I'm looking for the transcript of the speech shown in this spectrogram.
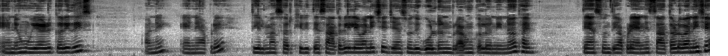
એને હું એડ કરી દઈશ અને એને આપણે તેલમાં સરખી રીતે સાંતળી લેવાની છે. જ્યાં સુધી ગોલ્ડન બ્રાઉન કલરની ન થાય, ત્યાં સુધી આપણે એને સાંતળવાની છે.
